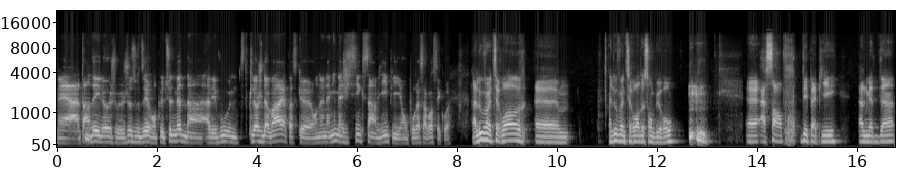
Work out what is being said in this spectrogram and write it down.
Mais attendez, là, je veux juste vous dire, on peut-tu le mettre dans. Avez-vous une petite cloche de verre? Parce qu'on a un ami magicien qui s'en vient, puis on pourrait savoir c'est quoi. Elle ouvre un tiroir. euh, elle ouvre un tiroir de son bureau. Euh, elle sort des papiers. Elle le met dedans.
